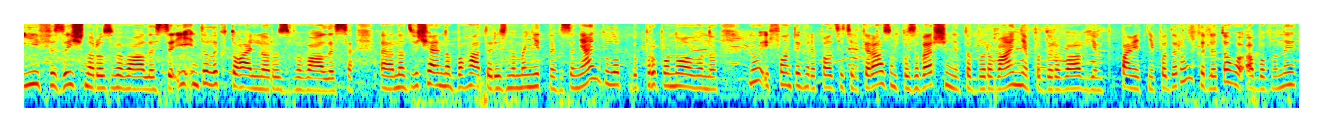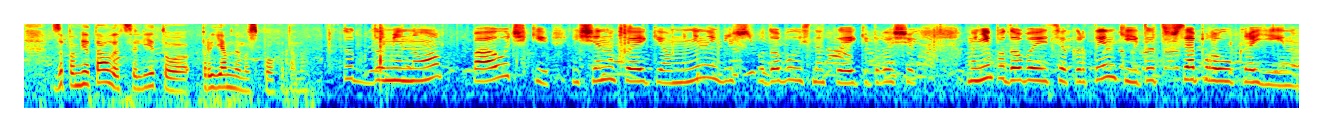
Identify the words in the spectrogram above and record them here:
і фізично розвивалися, і інтелектуально розвивалися. Е, Надзвичайно багато різноманітних занять було пропоновано. Ну і фонд Ігоря Палиці тільки разом по завершенню таборування подарував їм пам'ятні подарунки для того, аби вони запам'ятали це літо приємними спогадами. Тут доміно, палички і ще наклейки. А мені найбільше сподобались наклейки, тому що мені подобаються картинки і тут все про Україну.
